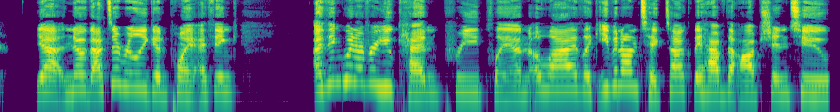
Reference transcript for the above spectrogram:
yeah, no, that's a really good point. I think I think whenever you can pre plan a live, like even on TikTok, they have the option to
